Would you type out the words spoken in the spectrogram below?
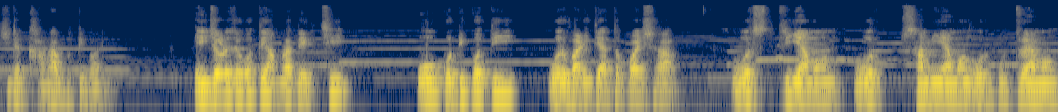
সেটা খারাপ হতে পারে। এই জড় জগতে আমরা দেখছি, ও কোটিপতি, ওর বাড়িতে এত পয়সা ওর স্ত্রী এমন, ওর স্বামী এমন, ওর পুত্র এমন।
